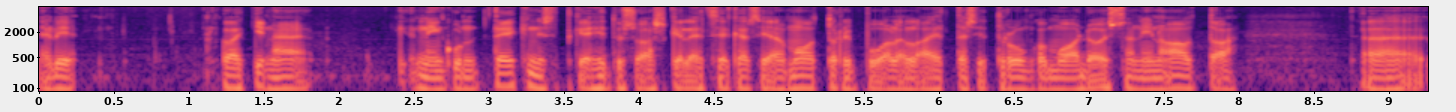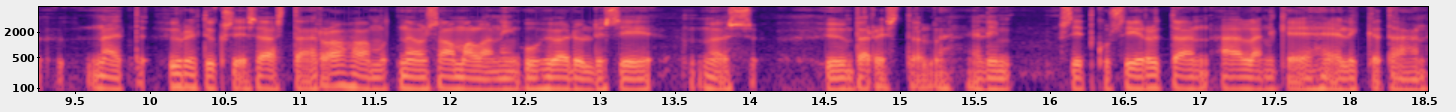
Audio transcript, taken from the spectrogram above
Eli kaikki nämä niin kuin tekniset kehitysaskeleet sekä siellä moottoripuolella että sit runkomuodoissa niin auttaa ää, näitä yrityksiä säästää rahaa, mutta ne on samalla niin kuin hyödyllisiä myös ympäristölle. Eli sitten kun siirrytään LNG, eli tähän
